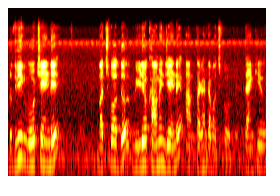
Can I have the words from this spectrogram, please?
పృథ్వీకి ఓట్ చేయండి. మర్చిపోవద్దు. వీడియో కామెంట్ చేయండి. అంతకంటే మర్చిపోవద్దు. Thank you.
